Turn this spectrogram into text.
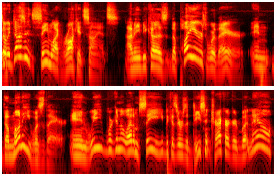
So it doesn't seem like rocket science. I mean, because the players were there and the money was there, and we were going to let them see because there was a decent track record. But now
